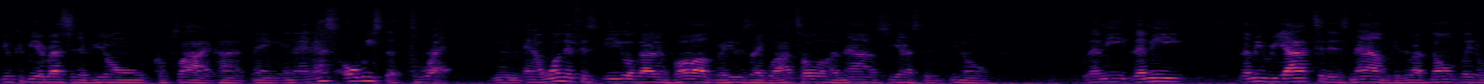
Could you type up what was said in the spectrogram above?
you could be arrested if you don't comply, kind of thing, and and that's always the threat. Mm. And I wonder if his ego got involved where he was like, Well, I told her now she has to, you know, let me let me let me react to this now because if I don't later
